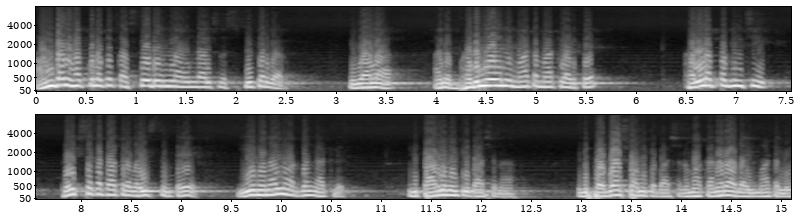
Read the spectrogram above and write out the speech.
అందరి హక్కులకు కస్టోడియన్లా ఉండాల్సిన స్పీకర్ గారు ఇవాళ ఆయన బడివే అనే మాట మాట్లాడితే కళ్ళప్పగించి ప్రేక్షక పాత్ర వహిస్తుంటే ఏమనాలను అర్థం కావట్లేదు. ఇది పార్లమెంటరీ భాషనా? ఇది ప్రజాస్వామిక భాషనా? మాకు అనరాదా ఈ మాటలు?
